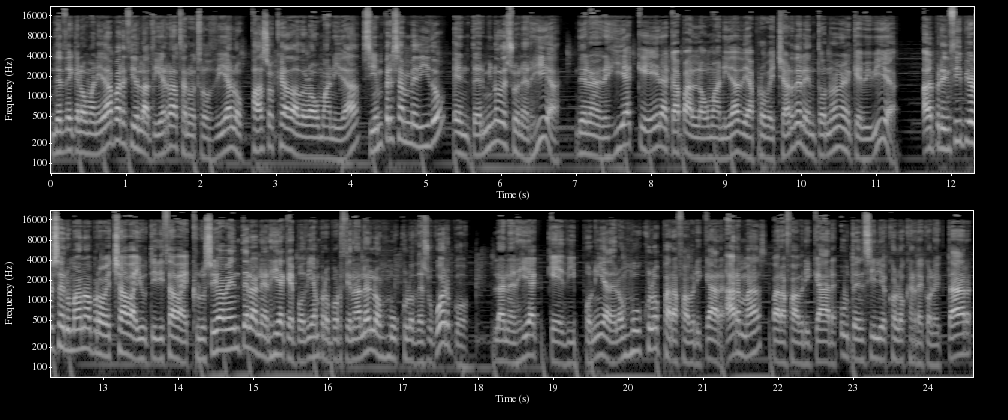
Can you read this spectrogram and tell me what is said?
Desde que la humanidad apareció en la Tierra hasta nuestros días, los pasos que ha dado la humanidad siempre se han medido en términos de su energía, de la energía que era capaz la humanidad de aprovechar del entorno en el que vivía. Al principio el ser humano aprovechaba y utilizaba exclusivamente la energía que podían proporcionarle los músculos de su cuerpo, la energía que disponía de los músculos para fabricar armas, para fabricar utensilios con los que recolectar,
